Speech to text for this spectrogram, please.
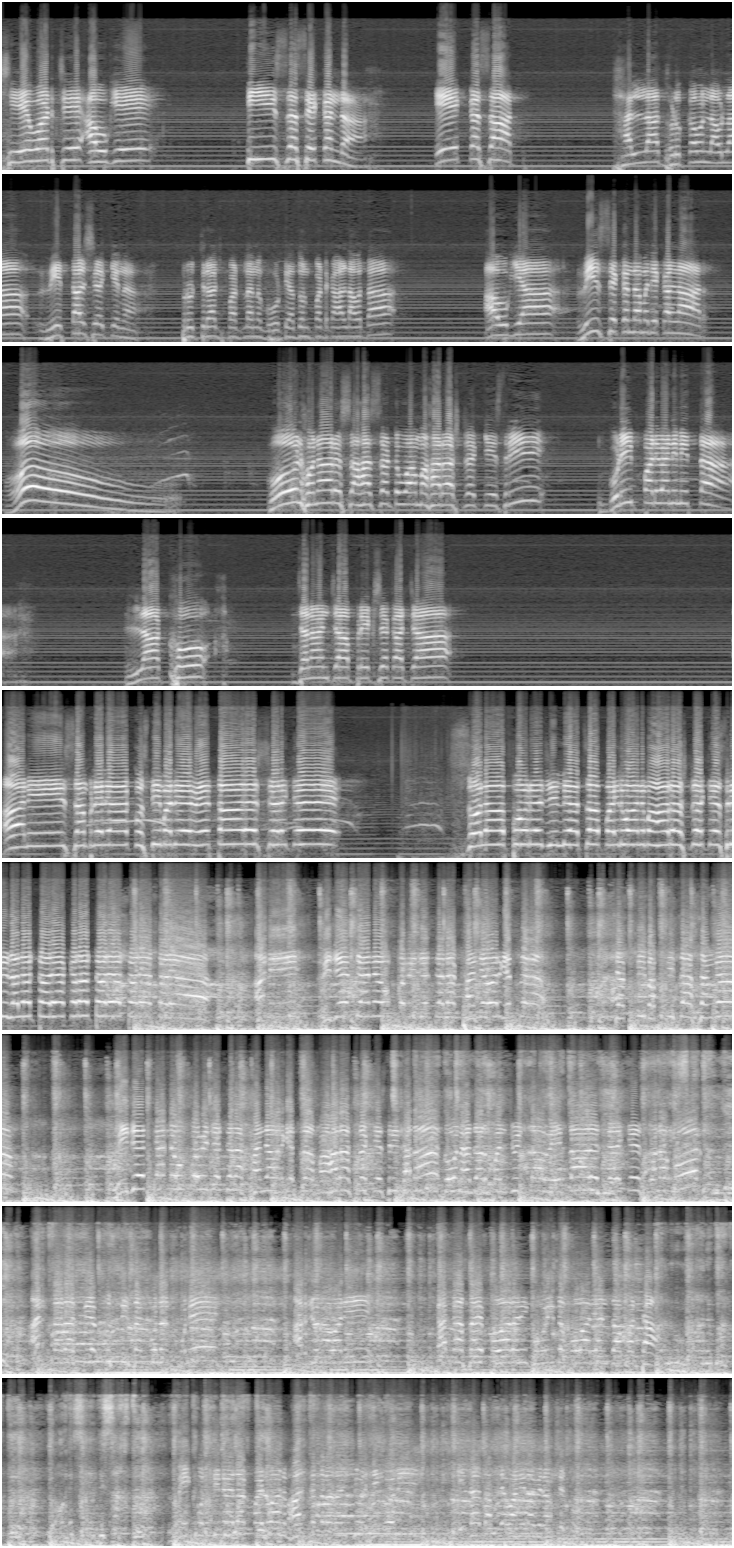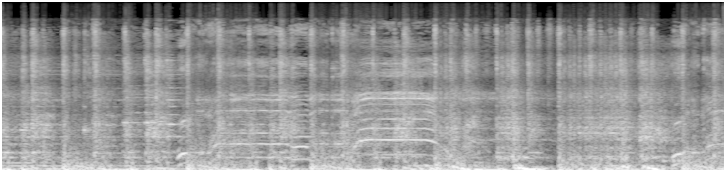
शेवटचे अवघे तीस सेकंद. एक सात. हल्ला धुडकावून लावला वेताळ शेळकेनं. पृथ्वीराज पाटलानं घोट्यातून पट काढला होता अवघ्या वीस सेकंदामध्ये कळणार. हो! कोण होणार सहासष्टवा महाराष्ट्र केसरी? गुढीपाडव्यानिमित्त. लाखो जणांच्या प्रेक्षकाच्या आणि संपलेल्या कुस्तीमध्ये वेताळ शेळके. सोलापूर जिल्ह्याचा पैलवान महाराष्ट्र केसरी झाला टाळ्या करा टाळ्या टाळ्या टाळ्या. आणि विजेत्यानं उपविजेत्याला खांद्यावर घेतलं. शक्ती भक्तीचा संगम. विजेत्या लोकविजेतेला खांद्यावर घेतलं. महाराष्ट्र केसरी झाला दोन हजार पंचवीस चा वेताळ शेळके सोलापूर. आंतरराष्ट्रीय कुस्ती संकुलन.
